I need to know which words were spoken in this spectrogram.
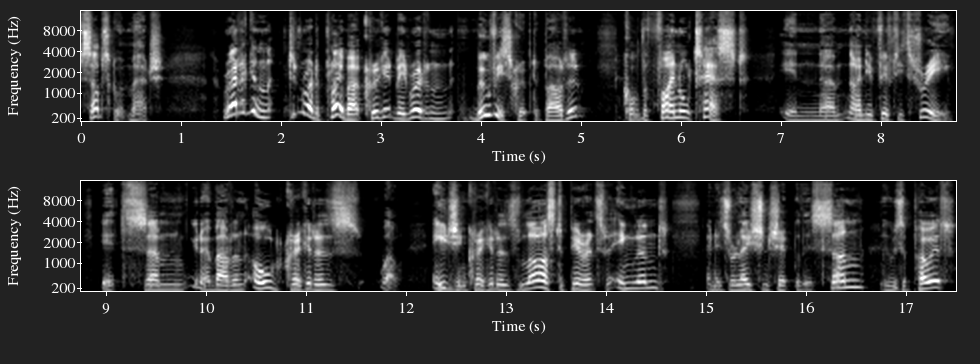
subsequent match. Rattigan didn't write a play about cricket, but he wrote a movie script about it called The Final Test in um, 1953. It's, um, you know, about an old cricketer's, well, aging cricketer's last appearance for England and his relationship with his son, who was a poet.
